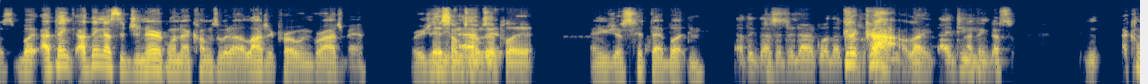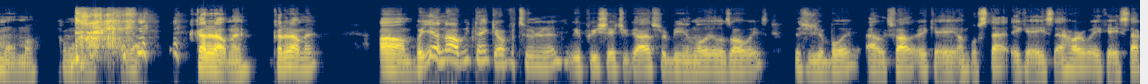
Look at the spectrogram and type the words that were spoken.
was, but I think I think that's the generic one that comes with uh, Logic Pro and GarageBand, where you just Yeah, sometimes I play it. and you just hit that button. I think that's Just- a generic one that Click, comes with clap, like, 19. I think that's. uh, Come on, Mo. Come on, man. Cut it out. Cut it out, man. Cut it out, man. Um, but yeah, no, we thank y'all for tuning in. We appreciate you guys for being loyal as always. This is your boy Alex Fowler, aka Uncle Stat, aka Stat Hardaway, aka Stat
